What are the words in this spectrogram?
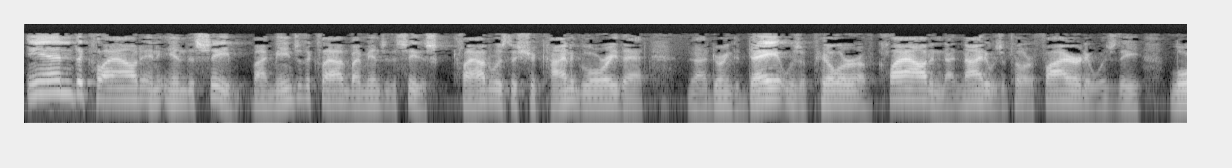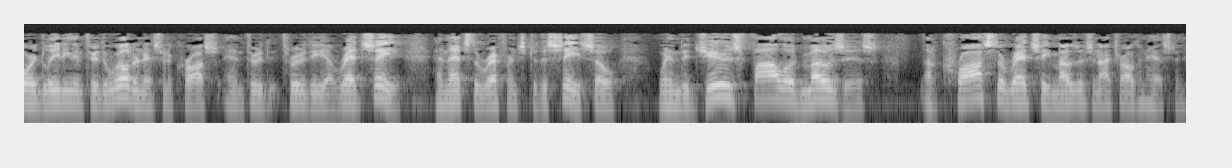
in the cloud and in the sea, by means of the cloud and by means of the sea. This cloud was the Shekinah glory that uh, during the day it was a pillar of cloud, and at night it was a pillar of fire. It was the Lord leading them through the wilderness and across and through the, through the uh, Red Sea, and that's the reference to the sea. So when the Jews followed Moses across the Red Sea, Moses and not Charlton Heston,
